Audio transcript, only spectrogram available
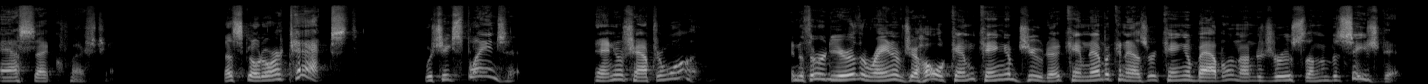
asked that question. Let's go to our text, which explains it. Daniel chapter 1. In the third year of the reign of Jehoiakim, king of Judah, came Nebuchadnezzar, king of Babylon, unto Jerusalem and besieged it.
